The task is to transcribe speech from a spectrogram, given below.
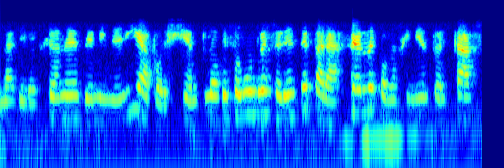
las direcciones de minería, por ejemplo, que son un referente para hacer reconocimiento del caso.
